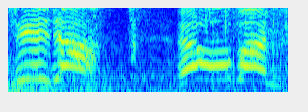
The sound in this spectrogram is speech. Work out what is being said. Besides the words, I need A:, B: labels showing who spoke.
A: Ziel da! Erobern!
